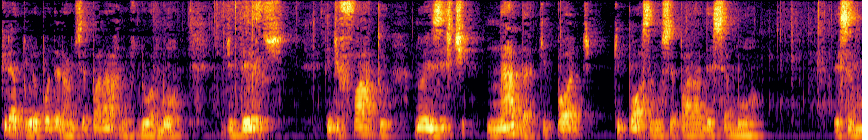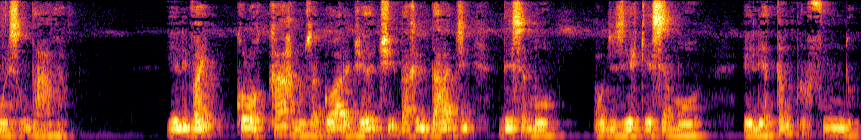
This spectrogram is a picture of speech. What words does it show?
criatura poderá nos separar-nos do amor de Deus. E de fato, não existe nada que pode, que possa nos separar desse amor, desse amor insondável. E ele vai colocar-nos agora diante da realidade desse amor, ao dizer que esse amor ele é tão profundo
